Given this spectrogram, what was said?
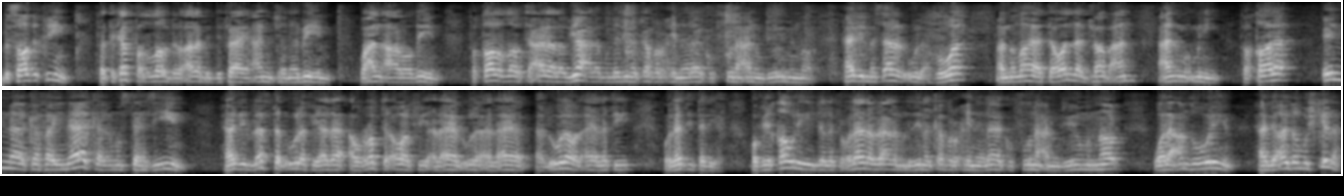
بصادقين. فتكفل الله جل وعلا بالدفاع عن جنابهم وعن أعراضهم. فقال الله تعالى لو يعلم الذين كفروا حين لا يكفون عن وجوههم النار هذه المسألة الأولى هو أن الله يتولى الجواب عن عن المؤمنين. فقال إنا كفيناك المستهزئين هذه اللفتة الأولى في هذا أو الربط الأول في الآية الأولى, الآية الأولى والآية التي والتي تليها. وفي قوله جل في علاه لو يعلم الذين كفروا حين لا يكفون عن وجوههم النار ولا عن ظهورهم. هذه أيضا مشكلة.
